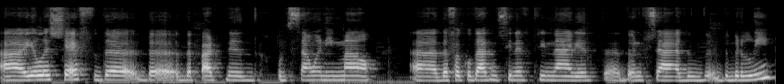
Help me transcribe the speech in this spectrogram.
Uh, ele é chefe da, da, da parte de, de, reprodução animal uh, da Faculdade de Medicina Veterinária da, da Universidade de, de, Berlim.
